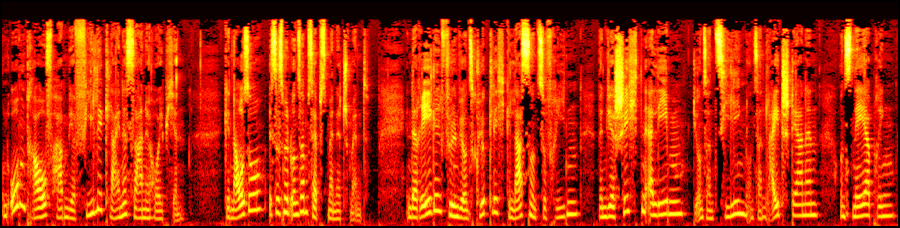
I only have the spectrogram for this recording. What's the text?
und obendrauf haben wir viele kleine Sahnehäubchen. Genauso ist es mit unserem Selbstmanagement. In der Regel fühlen wir uns glücklich, gelassen und zufrieden, wenn wir Schichten erleben, die unseren Zielen, unseren Leitsternen uns näher bringen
